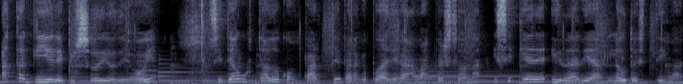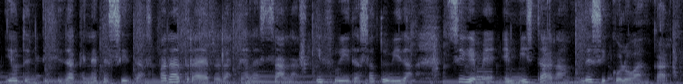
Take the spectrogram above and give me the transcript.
Hasta aquí el episodio de hoy. Si te ha gustado, comparte para que pueda llegar a más personas y si quieres irradiar la autoestima y autenticidad que necesitas para atraer relaciones sanas y fluidas a tu vida, sígueme en mi Instagram de psicóloga en carne.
